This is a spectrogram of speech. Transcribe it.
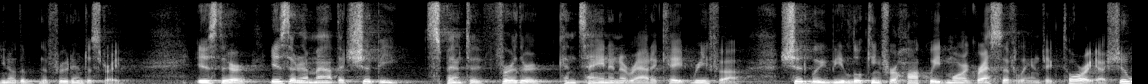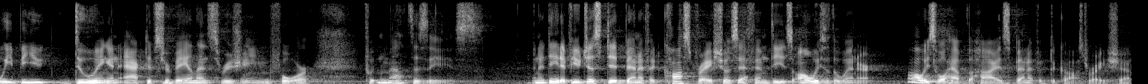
you know, the, the fruit industry. Is there, is there an amount that should be spent to further contain and eradicate RIFA? Should we be looking for hawkweed more aggressively in Victoria? Should we be doing an active surveillance regime for foot and mouth disease? And indeed, if you just did benefit cost ratios, FMD is always the winner. Always will have the highest benefit to cost ratio.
